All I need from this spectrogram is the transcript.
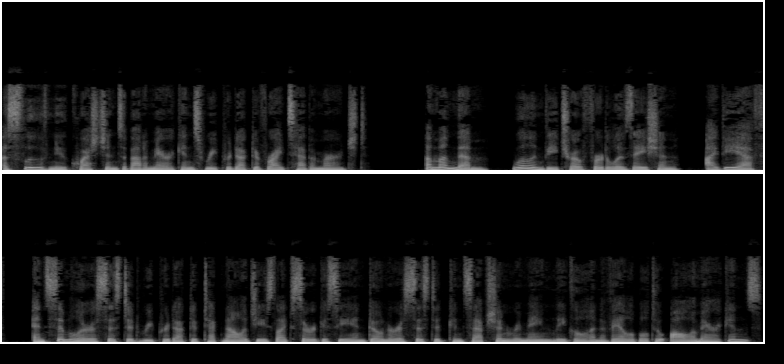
a slew of new questions about Americans' reproductive rights have emerged. Among them, will in vitro fertilization, IVF, and similar assisted reproductive technologies like surrogacy and donor assisted conception remain legal and available to all Americans?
